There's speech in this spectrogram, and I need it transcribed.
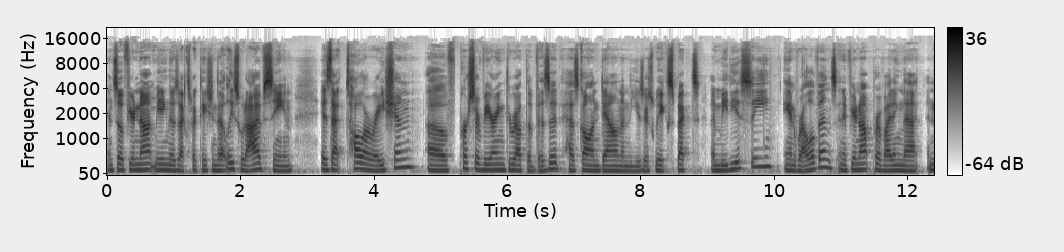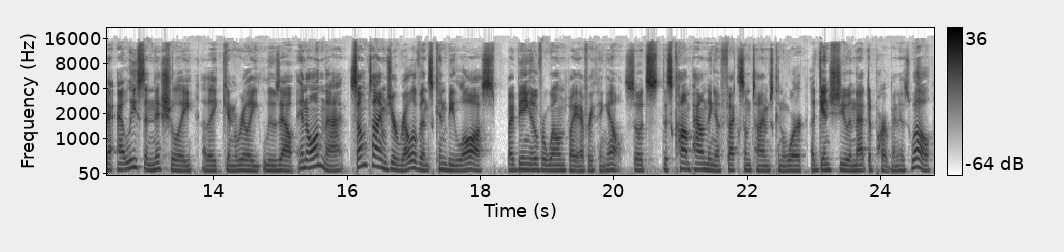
And so if you're not meeting those expectations, at least what I've seen is that toleration of persevering throughout the visit has gone down in the users. We expect immediacy and relevance, and if you're not providing that, at least initially, uh, they can really lose out. And on that, sometimes your relevance can be lost by being overwhelmed by everything else. So it's this compounding effect sometimes can work against you in that department as well.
